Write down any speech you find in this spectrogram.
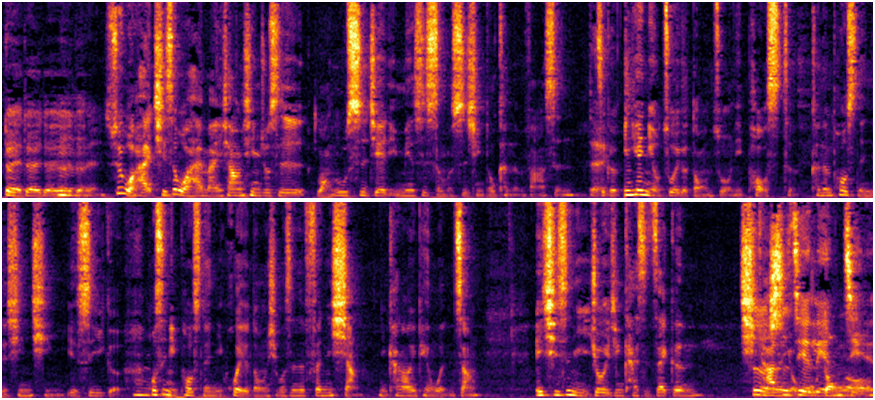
对对对对对，嗯、所以我还其实我还蛮相信，就是网络世界里面是什么事情都可能发生。对，这个今天你有做一个动作，你 post，可能 post 你的心情也是一个，嗯、或是你 post 你会的东西，或甚至分享你看到一篇文章，哎，其实你就已经开始在跟。其他人有互动哦，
